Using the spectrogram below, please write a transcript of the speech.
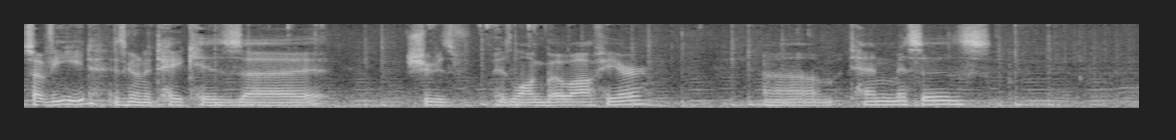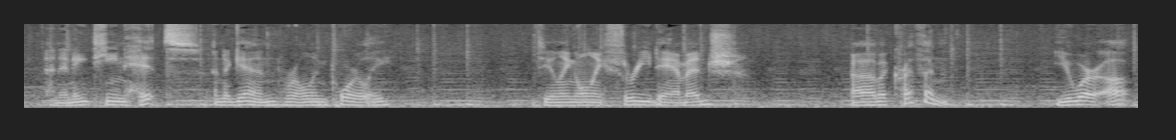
Savid is going to take his uh, shoot his his longbow off here. Um, Ten misses, and an 18 hits, and again rolling poorly, dealing only three damage. Uh, but Crethin, you are up.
